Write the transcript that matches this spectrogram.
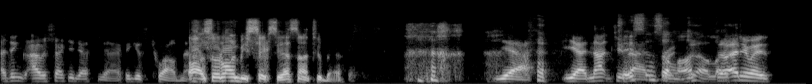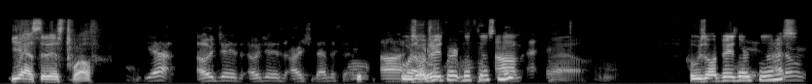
I think I was checking yesterday. I think it's twelve now. oh, so it'll only be sixty. That's not too bad. Yeah, yeah, not too Jason bad. Solano, So, like- anyways, Yes, it is twelve. yeah, OJ's OJ's arch nemesis. Uh, Who's so, OJ's nemesis? Um, Wow. Who's OJ's I nemesis? don't.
